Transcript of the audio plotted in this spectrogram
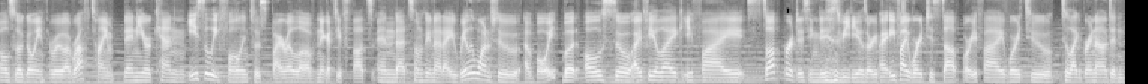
also going through a rough time then you can easily fall into a spiral of negative thoughts. And that's something that I really want to avoid. But also I feel like if I stop producing these videos or if I were to stop or if I were to to like burn out and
